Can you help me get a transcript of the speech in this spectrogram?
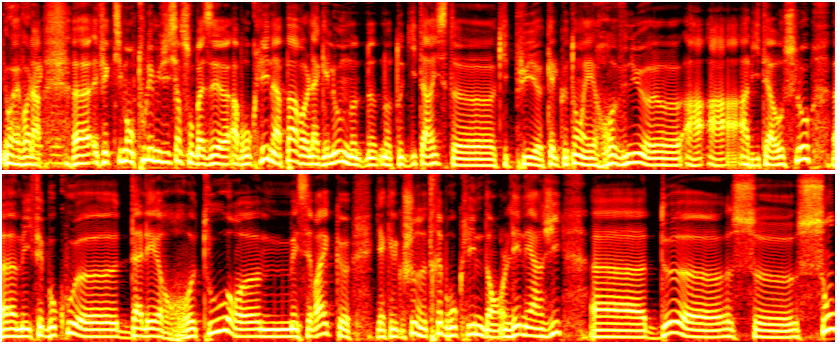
Ouais, voilà. Euh, effectivement, tous les musiciens sont basés à Brooklyn, à part euh, Lagello, notre, notre, guitariste euh, qui depuis quelques temps est revenu à, habiter à Oslo, mais il fait beaucoup d'allers-retours. mais c'est vrai qu'il y a quelque chose de très Brooklyn dans l'énergie de ce son.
